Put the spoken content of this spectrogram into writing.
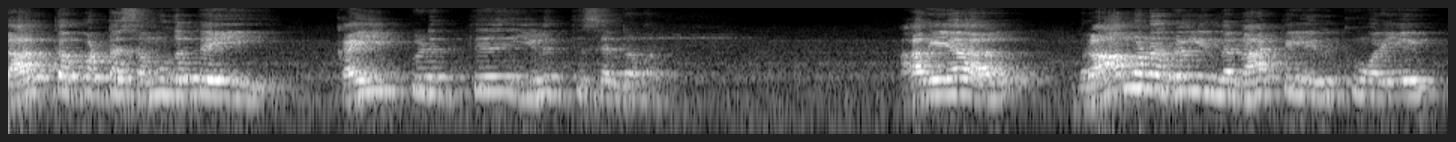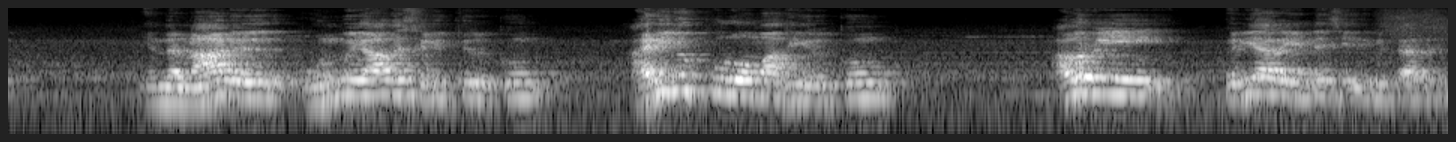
தாழ்த்தப்பட்ட சமூகத்தை கைப்பிடித்து இழுத்து சென்றவர். ஆகையால் பிராமணர்கள் இந்த நாட்டில் இருக்கும் வரையில் இந்த நாடு உண்மையாக செழித்திருக்கும் அறிவுபூர்வமாக இருக்கும். அவர்கள் பெரியாரை என்ன செய்து விட்டார்கள்?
